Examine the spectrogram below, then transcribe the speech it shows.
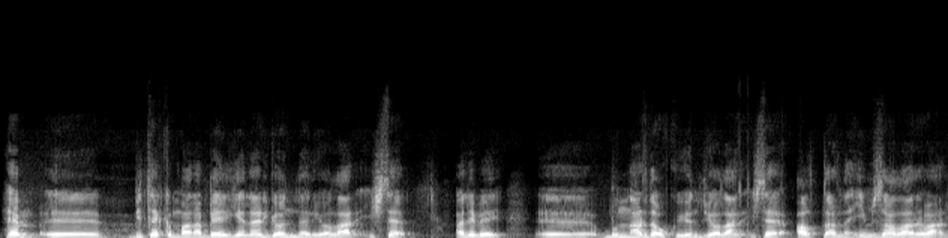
hem e, bir takım bana belgeler gönderiyorlar. İşte Ali Bey e, bunlar da okuyun diyorlar. İşte altlarında imzaları var.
